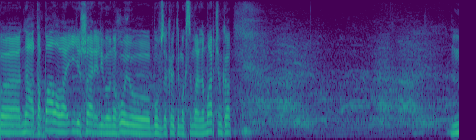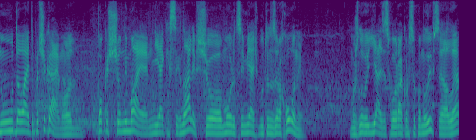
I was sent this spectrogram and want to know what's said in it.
е, на Тапалова і Єшарі лівою ногою був закритий максимально Марченко. Ну, давайте почекаємо. Поки що немає ніяких сигналів, що може цей м'яч бути не зарахований. Можливо, я зі свого ракурсу помилився, але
